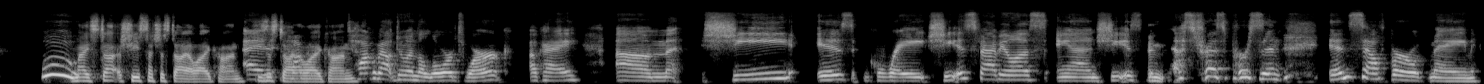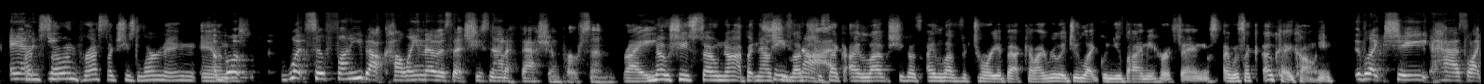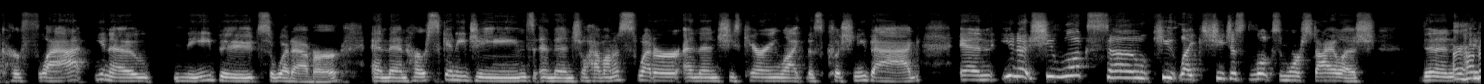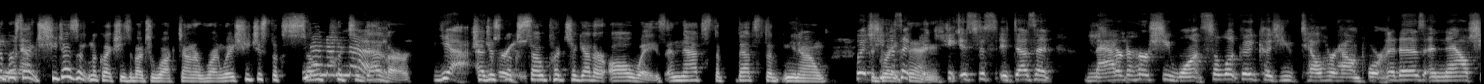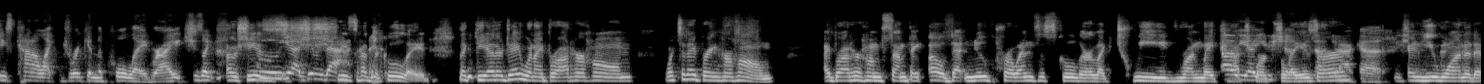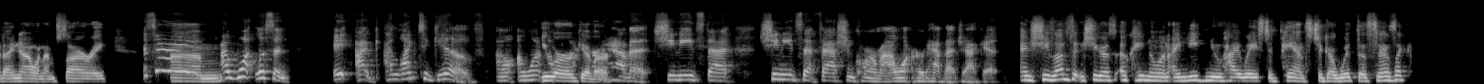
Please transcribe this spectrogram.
Woo! My style. She's such a style icon. She's a style talk- icon. Talk about doing the Lord's work. Okay, um, she is great. She is fabulous, and she is the And- best dressed person in South Berwick, Maine. And I'm so impressed. Like she's learning, and But what's so funny about Colleen though is that she's not a fashion person, right? No, she's so not. But now she She's loves. She's like, I love. She goes, I love Victoria Beckham. I really do like when you buy me her things. I was like, okay, Colleen. like she has like her flat, you know, knee boots or whatever, and then her skinny jeans, and then she'll have on a sweater, and then she's carrying like this cushiony bag. And you know, she looks so cute. Like she just looks more stylish than I 100% She doesn't look like she's about to walk down a runway. She just looks so No, no, put no. together. Yeah, She just looks so put together always, and that's the that's the you know but the she great doesn't thing. She, it's just it doesn't matter to her she wants to look good because you tell her how important it is and now she's kind of like drinking the kool-aid right she's like oh she is yeah, give me that. she's had the Kool Aid. Like the other day when I brought her home, what did I bring her home? I brought her home something. Oh, that new Proenza Schouler like tweed runway patchwork oh yeah patchwork you showed me that blazer, jacket showed and you wanted it. I know, and I'm sorry. It's all right. Um, I want listen. It, I I like to give. I, I want. You I are a want her giver. to have it. She needs that. She needs that fashion karma. I want her to have that jacket. and she loves it. And she goes, "Okay, Nolan, I need new high waisted pants to go with this." And I was like,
